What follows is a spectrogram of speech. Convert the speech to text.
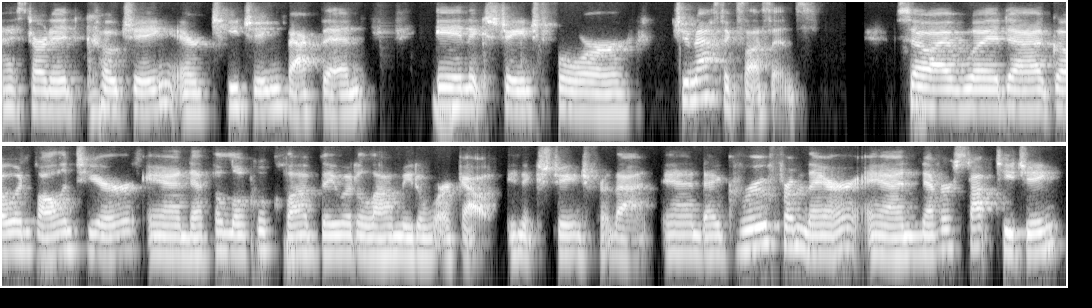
I started mm-hmm. coaching or teaching back then in mm-hmm. exchange for gymnastics lessons. So mm-hmm. I would uh, go and volunteer, and at the local club, they would allow me to work out in exchange for that. And I grew from there and never stopped teaching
